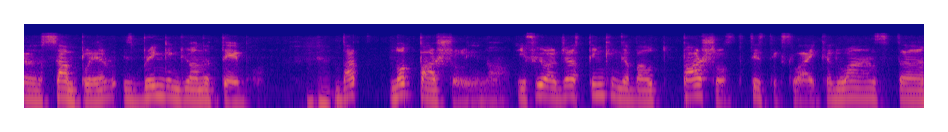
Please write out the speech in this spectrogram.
uh, some player is bringing you on a table mm-hmm. but not partially you know. If you are just thinking about partial statistics like advanced uh,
